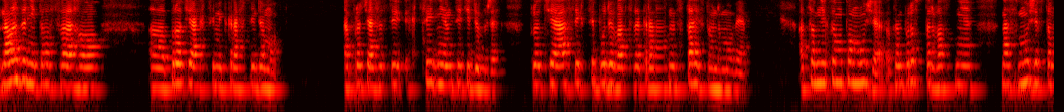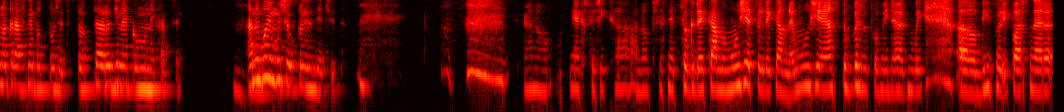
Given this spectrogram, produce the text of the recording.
nalezení toho svého, uh, proč já chci mít krásný domov a proč já se si, chci v něm cítit dobře, proč já si chci budovat své krásné vztahy v tom domově a co mě k tomu pomůže. A ten prostor vlastně nás může v tomhle krásně podpořit, v, to, v té rodinné komunikaci. A nebo ji může úplně zničit. Ano, jak se říká, ano, přesně, co kde kam může, co kde kam nemůže. Já si to vůbec vzpomínám, jak můj uh, bývalý partner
